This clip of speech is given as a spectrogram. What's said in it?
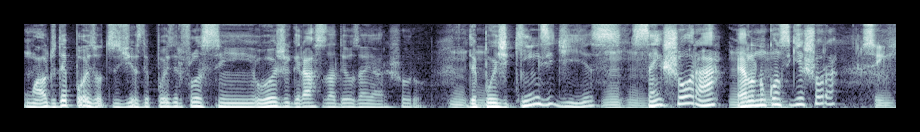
um áudio depois, outros dias depois, ele falou assim: hoje, graças a Deus, a Yara chorou. Uhum. Depois de 15 dias, Uhum. sem chorar. Ela não Uhum. conseguia chorar. Sim.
